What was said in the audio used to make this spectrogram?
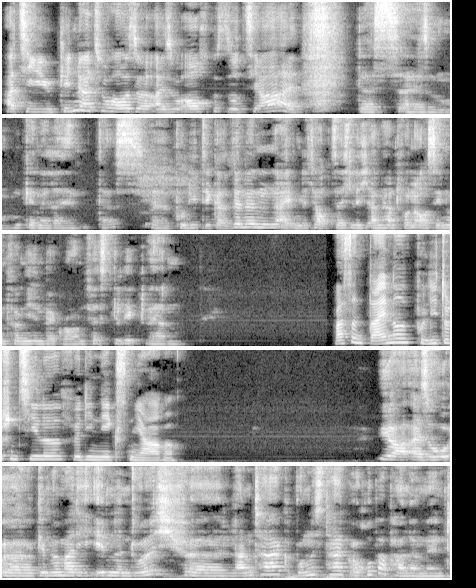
hat sie Kinder zu Hause, also auch sozial. Dass also generell, dass äh, Politikerinnen eigentlich hauptsächlich anhand von Aussehen und Familienbackground festgelegt werden. Was sind deine politischen Ziele für die nächsten Jahre? Ja, also äh, gehen wir mal die Ebenen durch. Äh, Landtag, Bundestag, Europaparlament.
